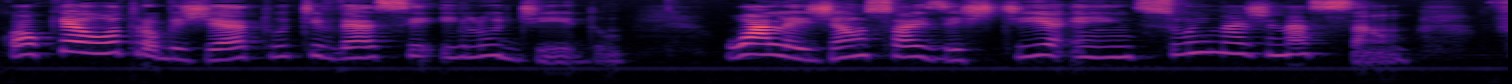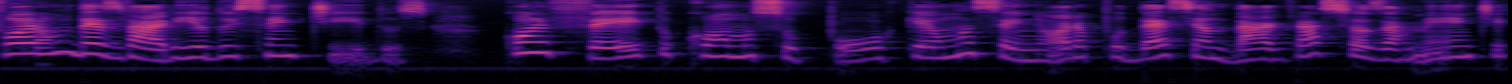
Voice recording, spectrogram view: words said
qualquer outro objeto o tivesse iludido. O aleijão só existia em sua imaginação. Fora um desvario dos sentidos. Com efeito, como supor que uma senhora pudesse andar graciosamente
